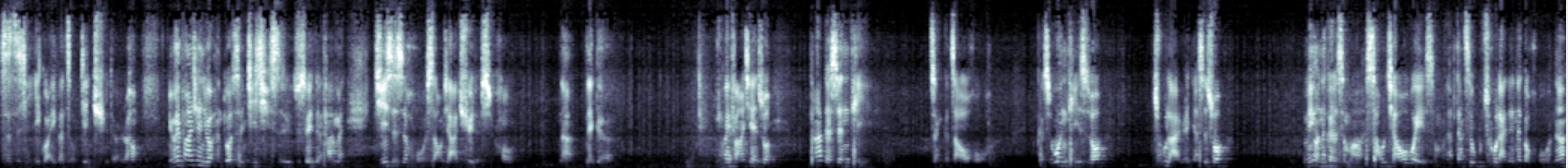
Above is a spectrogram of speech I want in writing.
是自己一拐一个走进去的。然后你会发现，有很多神迹奇事随着他们，即使是火烧下去的时候，那那个你会发现说，他的身体整个着火，可是问题是说，出来人家是说没有那个什么烧焦味什么的，但是出来的那个火呢，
